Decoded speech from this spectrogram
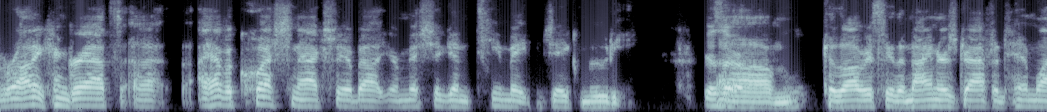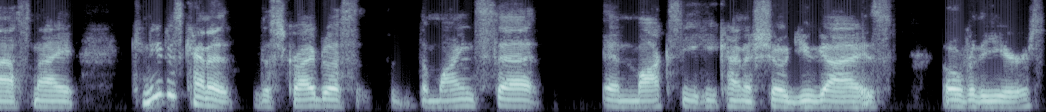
Ronnie, congrats. Uh, I have a question actually about your Michigan teammate Jake Moody. Because um, obviously the Niners drafted him last night. Can you just kind of describe to us the mindset and moxie he kind of showed you guys over the years?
